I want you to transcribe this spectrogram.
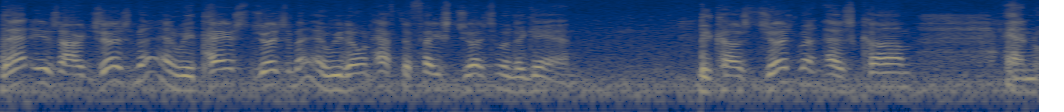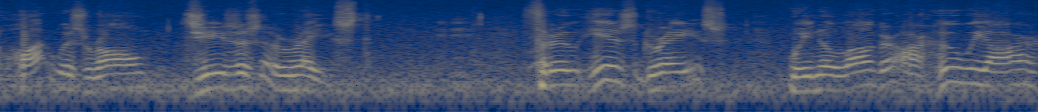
That is our judgment, and we pass judgment, and we don't have to face judgment again. Because judgment has come, and what was wrong, Jesus erased. Through his grace, we no longer are who we are,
